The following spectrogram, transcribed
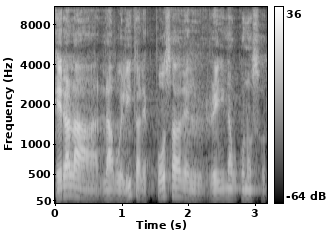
era la, abuelita, la esposa del rey Nabucodonosor,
